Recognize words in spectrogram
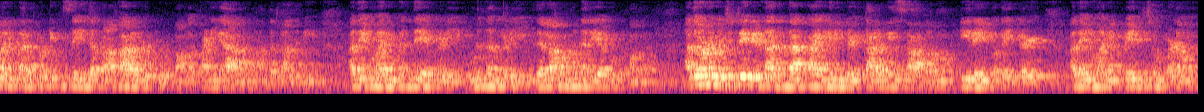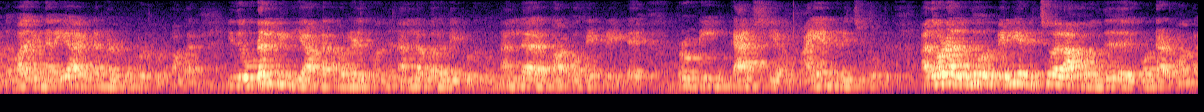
மாதிரி கருப்பட்டிக்கு செய்த பலகாரங்கள் கொடுப்பாங்க. பணியாரம் அந்த மாதிரி. அதே மாதிரி வெந்தயக்களி உளுந்தங்களி இதெல்லாம் வந்து நிறையா கொடுப்பாங்க. அதோட வெஜிடேரியனாக இருந்தால் காய்கறிகள் கலவை சாதம் கீரை வகைகள் அதே மாதிரி பேரிச்சம்பழம் இந்த மாதிரி நிறைய ஐட்டங்கள் வந்து கொடுப்பாங்க. இது உடல் ரீதியாக அவர்களுக்கு வந்து நல்ல வலுவை கொடுக்கும். நல்ல carbohydrate protein calcium iron rich food அதோட அது வந்து ஒரு பெரிய ரிச்சுவலாக வந்து கொண்டாடுவாங்க.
